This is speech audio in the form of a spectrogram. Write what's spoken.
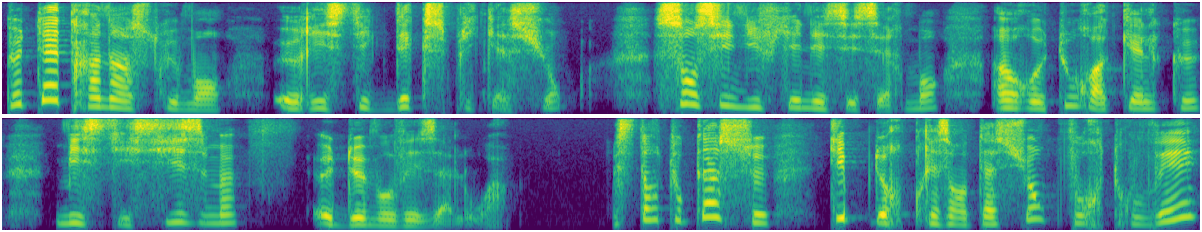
peut être un instrument heuristique d'explication, sans signifier nécessairement un retour à quelque mysticisme de mauvais aloi. C'est en tout cas ce type de représentation que vous retrouvez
